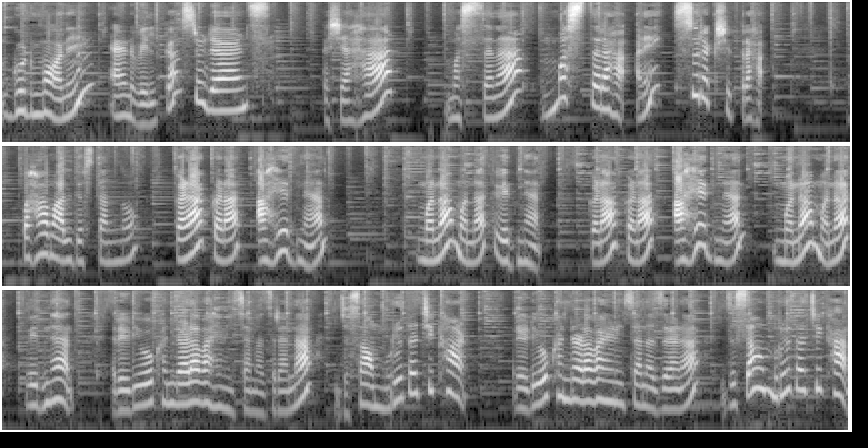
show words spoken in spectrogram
Good morning and welcome students कसे आहात? मस्त ना? मस्त राहा आणि सुरक्षित राहा. पहा मालदोस्तांनो कणाकणात आहे ज्ञान मनामनात विज्ञान. कणाकणात आहे ज्ञान मनामनात विज्ञान. रेडिओ खंडाळा वाहिनीचा नजराना जसा अमृताची खाण. रेडिओ खंडाळा वाहिनीचा नजराना जसा अमृताची खाण.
